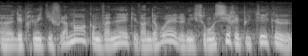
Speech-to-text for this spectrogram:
euh, des primitifs flamands, comme Van Eyck et Van der Weyden. Ils sont aussi réputés qu'eux.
